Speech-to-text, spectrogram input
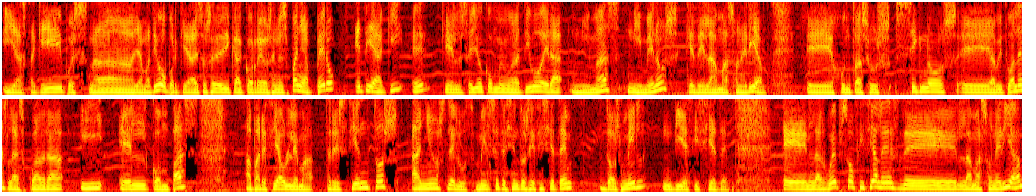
y hasta aquí, pues nada llamativo, porque a eso se dedica Correos en España. Pero hete aquí eh, que el sello conmemorativo era ni más ni menos que de la masonería. Eh, junto a sus signos eh, habituales, la escuadra y el compás, aparecía un lema 300 años de luz 1717-2017 en las webs oficiales de la masonería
